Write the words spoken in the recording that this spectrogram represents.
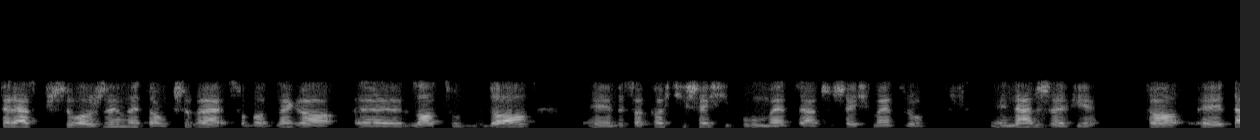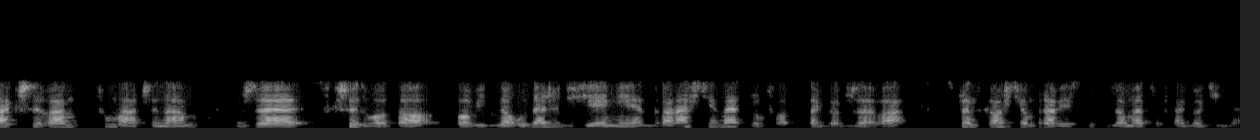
teraz przyłożymy tą krzywę swobodnego lotu do wysokości 6,5 metra czy 6 metrów na drzewie, to e, ta krzywa tłumaczy nam, że skrzydło to powinno uderzyć ziemię 12 metrów od tego drzewa z prędkością prawie 100 km na godzinę.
